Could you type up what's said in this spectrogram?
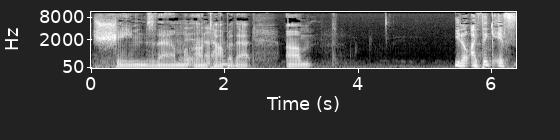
shames them on top of that. Um, you know, I think if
